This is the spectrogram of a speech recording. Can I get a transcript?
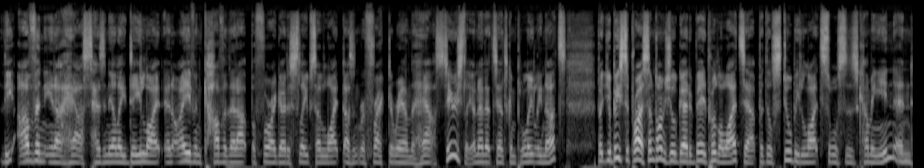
the oven in our house has an LED light, and I even cover that up before I go to sleep so light doesn't refract around the house. Seriously, I know that sounds completely nuts, but you'll be surprised. Sometimes you'll go to bed, pull the lights out, but there'll still be light sources coming in, and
